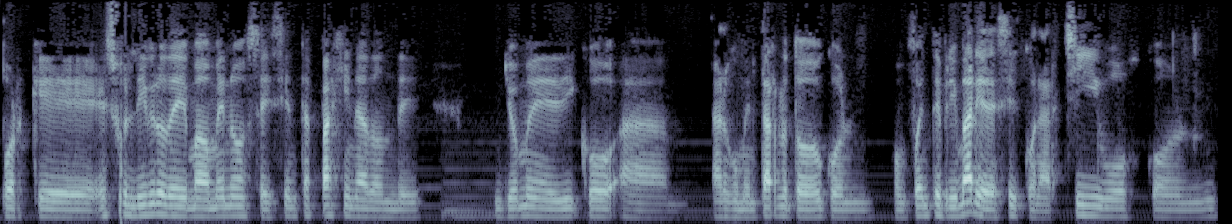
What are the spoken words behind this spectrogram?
porque es un libro de más o menos 600 páginas donde yo me dedico a argumentarlo todo con, fuente primaria, es decir, con archivos, con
